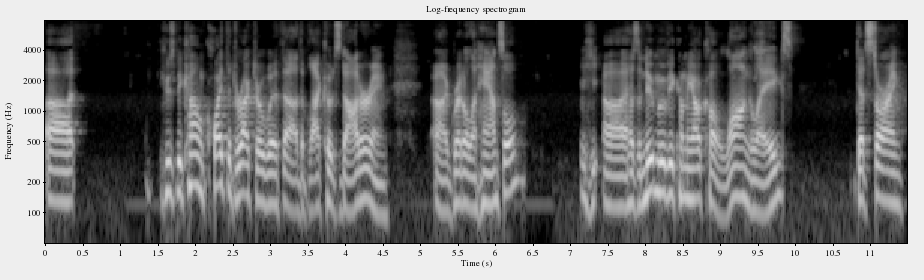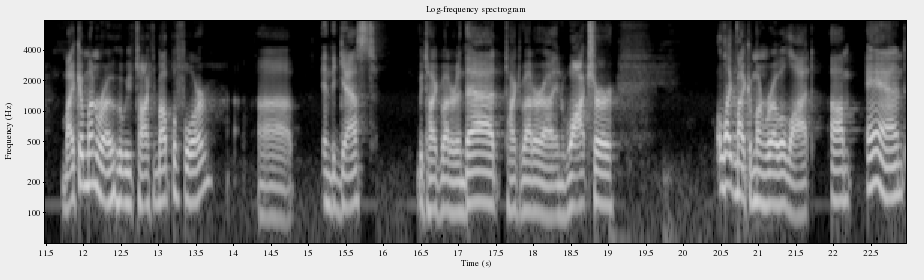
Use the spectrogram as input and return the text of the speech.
uh, who's become quite the director with uh, the Blackcoat's daughter and uh, Gretel and Hansel. He uh, has a new movie coming out called Long Legs that's starring Maika Monroe, who we've talked about before uh, in The Guest. We talked about her in that, talked about her uh, in Watcher. I like Maika Monroe a lot. Um, and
